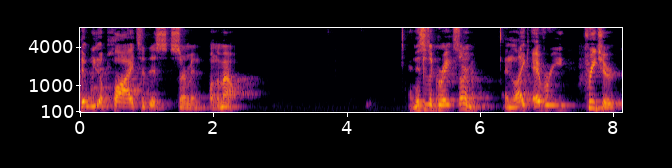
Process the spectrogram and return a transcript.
that we apply to this Sermon on the Mount. And this is a great sermon. And like every preacher,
